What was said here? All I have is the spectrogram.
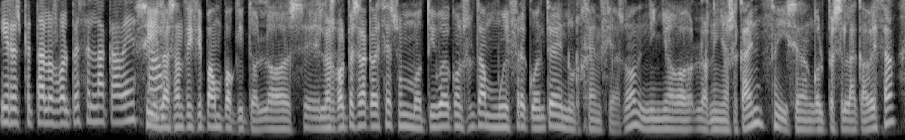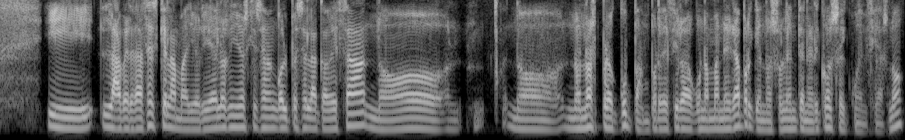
Y respecto los golpes en la cabeza. Sí, las anticipa un poquito. Los, eh, los, golpes en la cabeza es un motivo de consulta muy frecuente en urgencias. ¿no? niño, los niños se caen y se dan golpes en la cabeza. Y la verdad es que la mayoría de los niños que se dan golpes en la cabeza no, no, no nos preocupan, por decirlo de alguna manera, porque no suelen tener consecuencias. ¿no?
